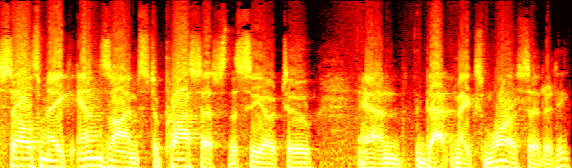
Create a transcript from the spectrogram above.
cells make enzymes to process the CO2, and that makes more acidity.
